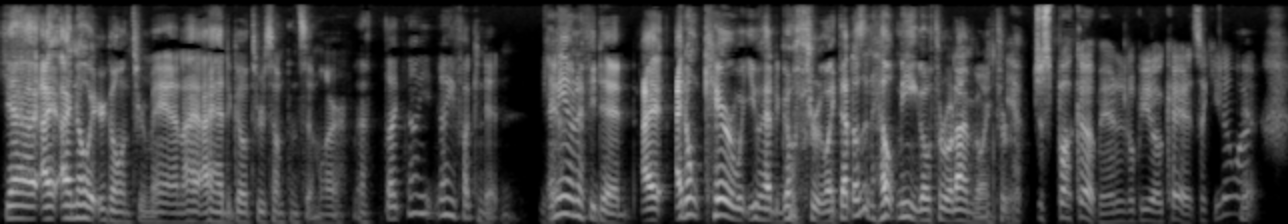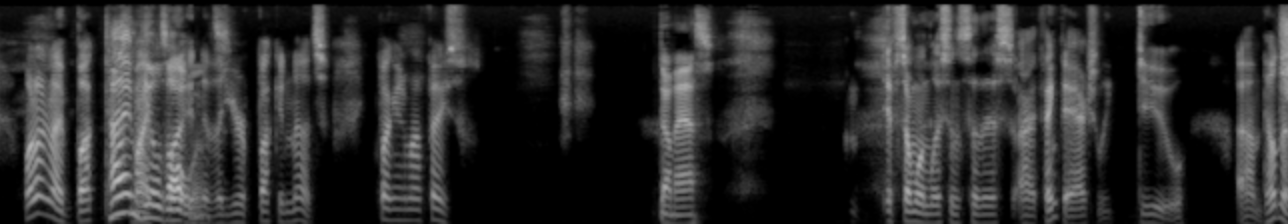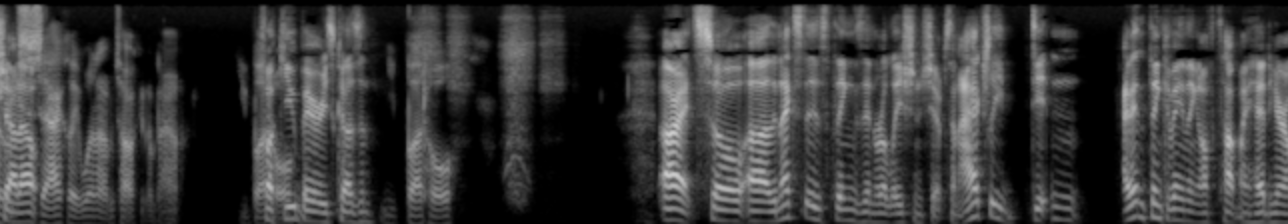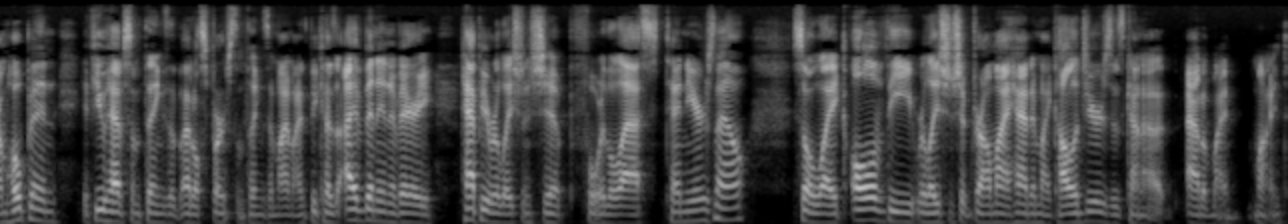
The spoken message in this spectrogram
Yeah, I, I know what you're going through, man. I, I had to go through something similar. Like, no, you, no, you fucking didn't. And even if you did, I, I don't care what you had to go through. Like, that doesn't help me go through what I'm going through. Yeah, just buck up, man. It'll be okay. It's like you know what? Yeah. Why don't I buck Time my heals all into the, your fucking nuts? Fuck out of my face. Dumbass. If someone listens to this, I think they actually do. Um, they'll know Shout out. exactly what I'm talking about. You butthole. Fuck you, Barry's cousin. You butthole. All right, so uh, the next is things in relationships, and I actually didn't, I didn't think of anything off the top of my head here. I'm hoping if you have some things that that'll spur some things in my mind because I've been in a very happy relationship for the last ten years now. So like all of the relationship drama I had in my college years is kind of out of my mind.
